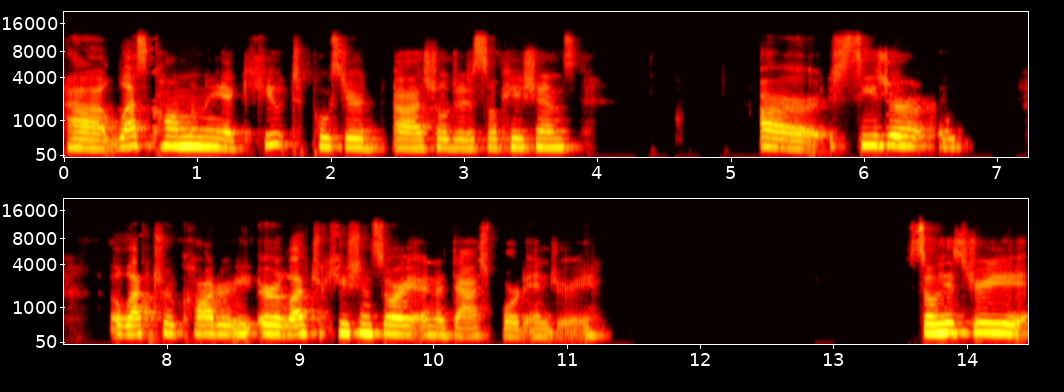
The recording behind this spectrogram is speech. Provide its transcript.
Uh, less commonly acute posterior uh, shoulder dislocations are seizure, electrocautery or electrocution, sorry, and a dashboard injury. So history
